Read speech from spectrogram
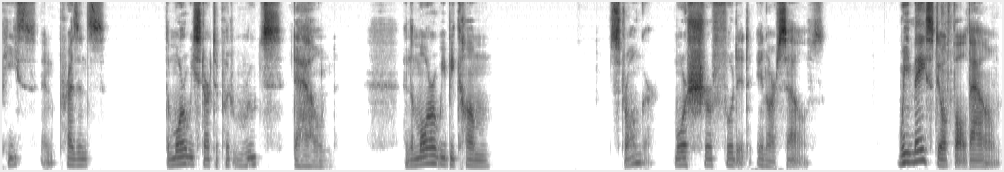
peace and presence, the more we start to put roots down, and the more we become stronger, more sure footed in ourselves. We may still fall down,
